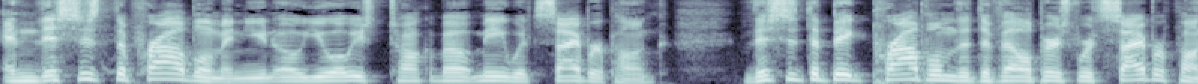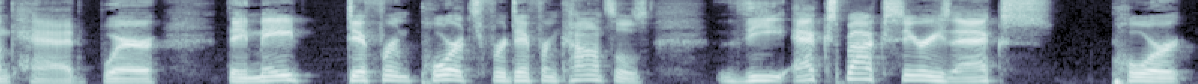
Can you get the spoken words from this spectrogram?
And this is the problem. And you know, you always talk about me with Cyberpunk. This is the big problem the developers with Cyberpunk had, where they made different ports for different consoles. The Xbox Series X port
